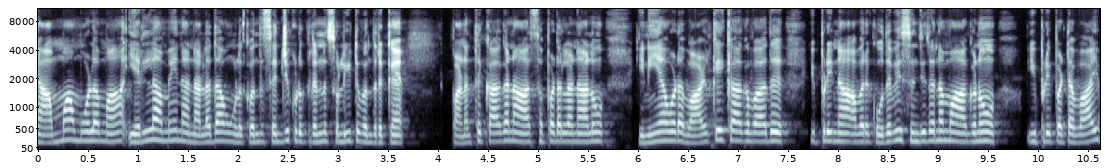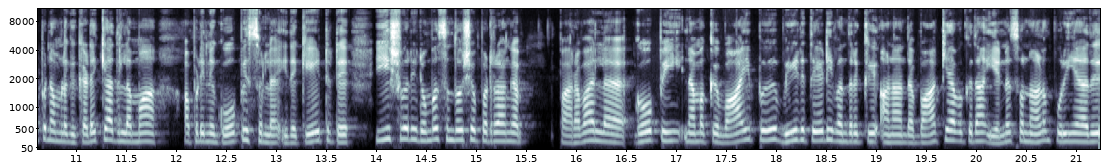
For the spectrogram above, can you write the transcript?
என் அம்மா மூலமாக எல்லாமே நான் நல்லதாக உங்களுக்கு வந்து செஞ்சு கொடுக்குறேன்னு சொல்லிட்டு வந்திருக்கேன். பணத்துக்காக நான் ஆசைப்படலைனாலும் இனியாவோட வாழ்க்கைக்காகவாது. இப்படி நான் அவருக்கு உதவி செஞ்சு தானம்மா ஆகணும்? இப்படிப்பட்ட வாய்ப்பு நம்மளுக்கு கிடைக்காதுல்லம்மா அப்படின்னு கோபி சொல்ல இதை கேட்டுட்டு ஈஸ்வரி ரொம்ப சந்தோஷப்படுறாங்க. பரவாயில்ல. கோபி நமக்கு வாய்ப்பு வீடு தேடி வந்திருக்கு. ஆனால் அந்த பாக்கியாவுக்கு தான் என்ன சொன்னாலும் புரியாது.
